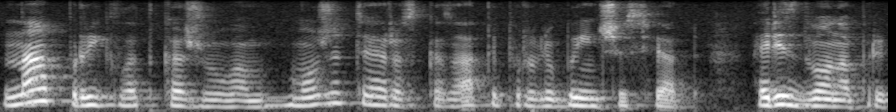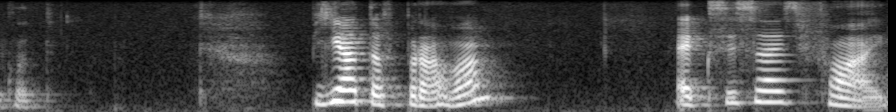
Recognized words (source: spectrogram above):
Наприклад, кажу вам, можете розказати про любе інше свято. Різдво, наприклад. П'ята вправа. Exercise 5.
